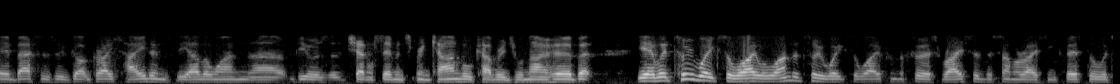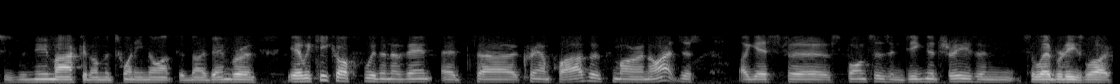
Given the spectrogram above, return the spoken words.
ambassadors we've got. Grace Hayden's the other one. Uh, viewers of Channel 7 Spring Carnival coverage will know her. But, yeah, we're two weeks away, well, under two weeks away from the first race of the Summer Racing Festival, which is the new market on the 29th of November. And, yeah, we kick off with an event at uh, Crowne Plaza tomorrow night, just I guess for sponsors and dignitaries and celebrities like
